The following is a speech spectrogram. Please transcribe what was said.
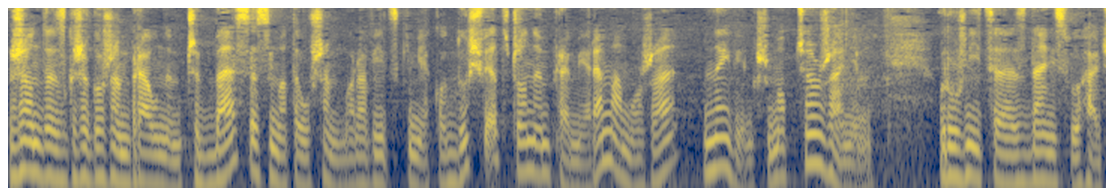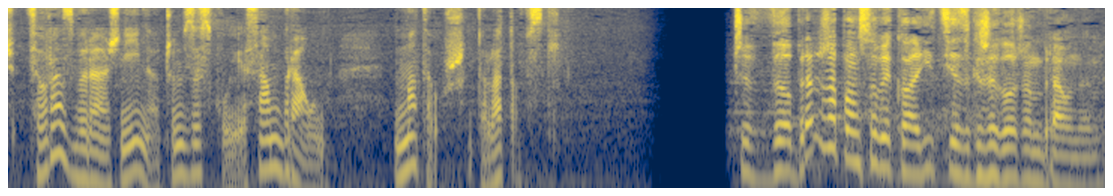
Rząd z Grzegorzem Braunem czy bez, z Mateuszem Morawieckim jako doświadczonym premierem, a może największym obciążeniem. Różnice zdań słychać coraz wyraźniej, na czym zyskuje sam Braun. Mateusz Dolatowski. Czy wyobraża pan sobie koalicję z Grzegorzem Braunem?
